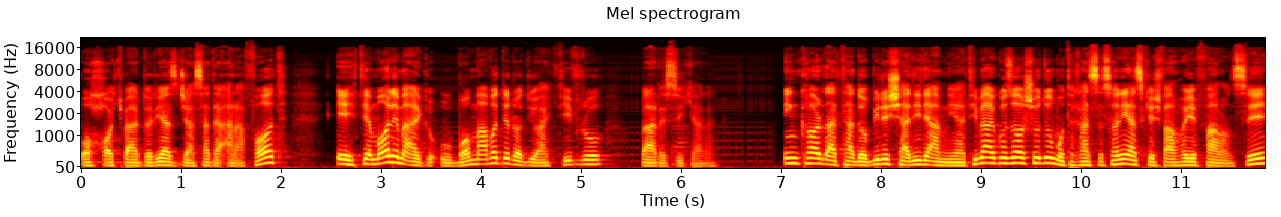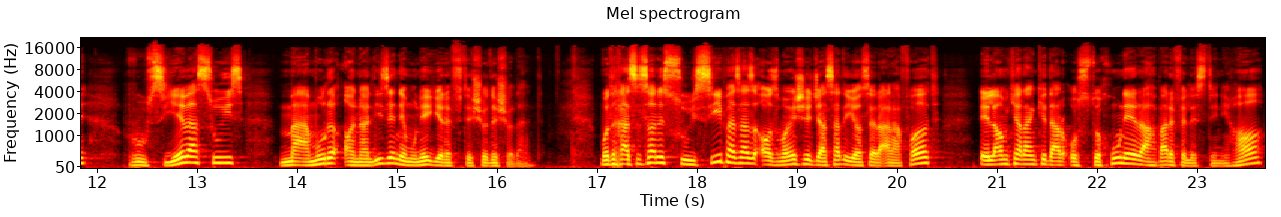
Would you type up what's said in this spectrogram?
با خاکبرداری از جسد عرفات احتمال مرگ او با مواد رادیواکتیو رو بررسی کردند. این کار در تدابیر شدید امنیتی برگزار شد و متخصصانی از کشورهای فرانسه، روسیه و سوئیس معمور آنالیز نمونه گرفته شده شدند. متخصصان سوئیسی پس از آزمایش جسد یاسر عرفات اعلام کردند که در استخون رهبر فلسطینی ها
